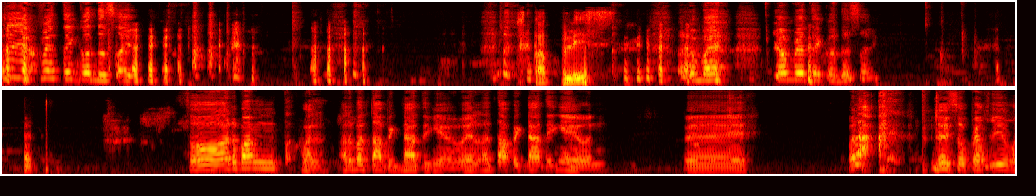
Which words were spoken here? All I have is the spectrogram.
ano yamite ko dasay? Stop, please. ano ba yan? Yamite ko dasay. So, ano bang, well, ano bang topic natin ngayon? Well, ang topic natin ngayon, eh, wala. Pinoy Superhero.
